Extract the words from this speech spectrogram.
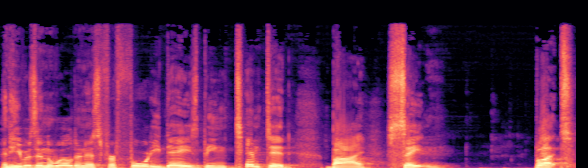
And he was in the wilderness for 40 days being tempted by Satan. But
